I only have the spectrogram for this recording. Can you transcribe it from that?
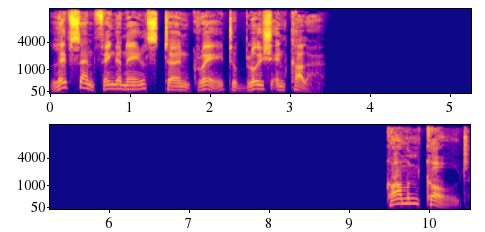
Lips and fingernails turn gray to bluish in color. Common cold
